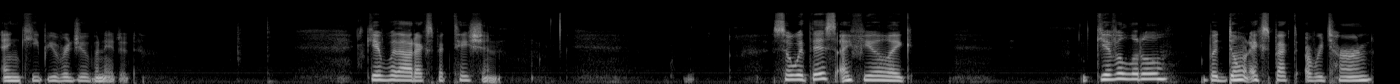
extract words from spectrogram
and keep you rejuvenated. Give without expectation. So, with this, I feel like give a little, but don't expect a return.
